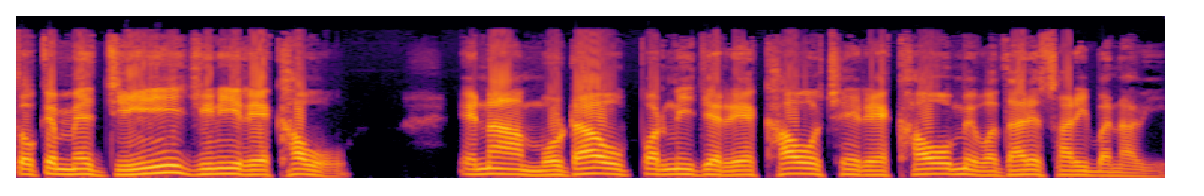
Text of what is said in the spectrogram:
તો કે મેં ઝીણી ઝીણી રેખાઓ, એના મોઢા ઉપરની જે રેખાઓ છે, રેખાઓ મેં વધારે સારી બનાવી.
